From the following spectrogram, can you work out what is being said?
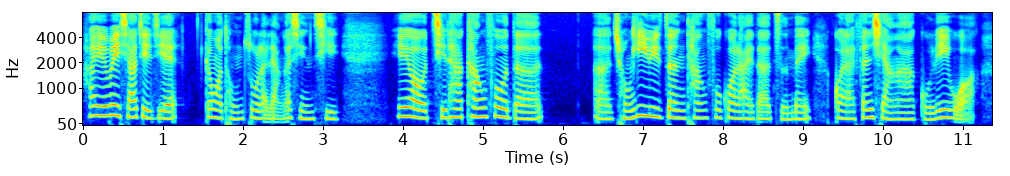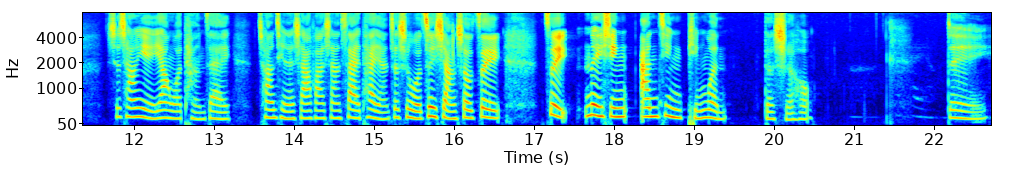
还有一位小姐姐跟我同住了两个星期，也有其他康复的呃从抑郁症康复过来的姊妹过来分享啊，鼓励我，时常也让我躺在窗前的沙发上晒太阳，这是我最享受、最最内心安静平稳的时候。对，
